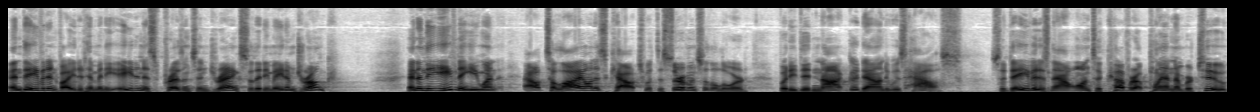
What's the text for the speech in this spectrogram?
and David invited him, and he ate in his presence and drank so that he made him drunk. And in the evening, he went out to lie on his couch with the servants of the Lord. but he did not go down to his house. So David is now on to cover up plan number two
